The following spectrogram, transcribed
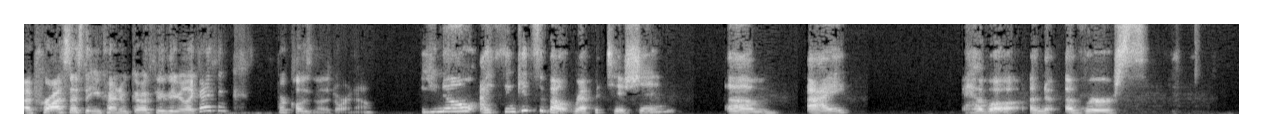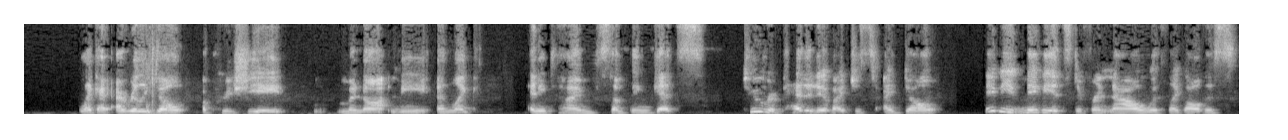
a process that you kind of go through that you're like, I think we're closing the door now? You know, I think it's about repetition. Um, I have a an, a verse like I, I really don't appreciate monotony and like anytime something gets too repetitive i just i don't maybe maybe it's different now with like all this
